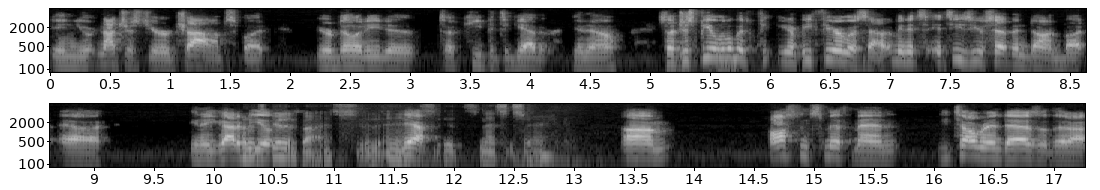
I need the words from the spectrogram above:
in your not just your chops, but your ability to to keep it together. You know. So just be a little bit, you know, be fearless out. I mean, it's it's easier said than done, but uh, you know, you got to be. it's A, good advice and yeah. it's, it's necessary. Um, Austin Smith, man, you tell Randazzo that I,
